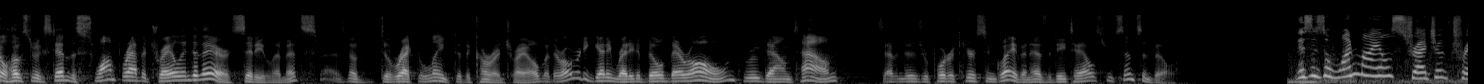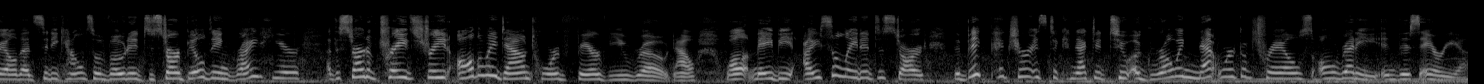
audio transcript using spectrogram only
Simpsonville hopes to extend the Swamp Rabbit Trail into their city limits. There's no direct link to the current trail, but they're already getting ready to build their own through downtown. 7 News reporter Kirsten Glavin has the details from Simpsonville. This is a one mile stretch of trail that City Council voted to start building right here at the start of Trade Street all the way down toward Fairview Road. Now, while it may be isolated to start, the big picture is to connect it to a growing network of trails already in this area.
